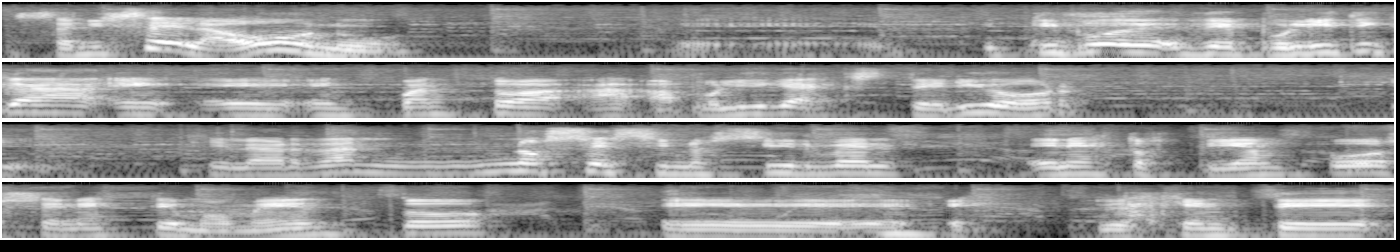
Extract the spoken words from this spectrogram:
salirse de la ONU. tipo de, política en, cuanto a, política exterior que la verdad no sé si nos sirven en estos tiempos, en este momento. Eh, la gente,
